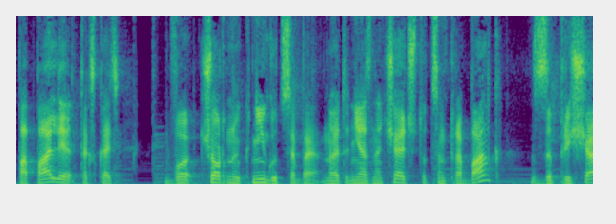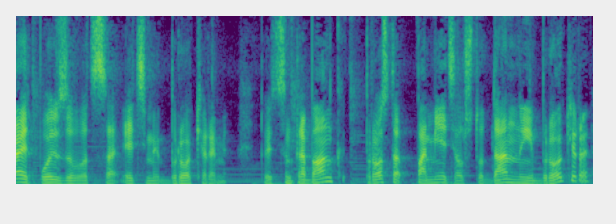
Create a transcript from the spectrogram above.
попали, так сказать, в черную книгу ЦБ, но это не означает, что Центробанк запрещает пользоваться этими брокерами. То есть Центробанк просто пометил, что данные брокеры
